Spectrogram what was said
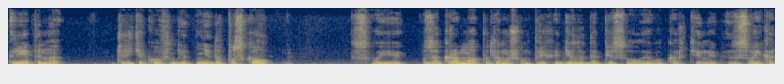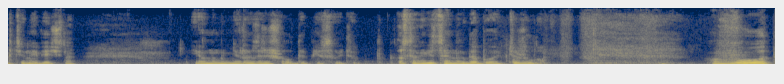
Репина Третьяков не, не допускал свои закрома, потому что он приходил и дописывал его картины, свои картины вечно. И он ему не разрешал дописывать остановиться иногда будет тяжело. Вот.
